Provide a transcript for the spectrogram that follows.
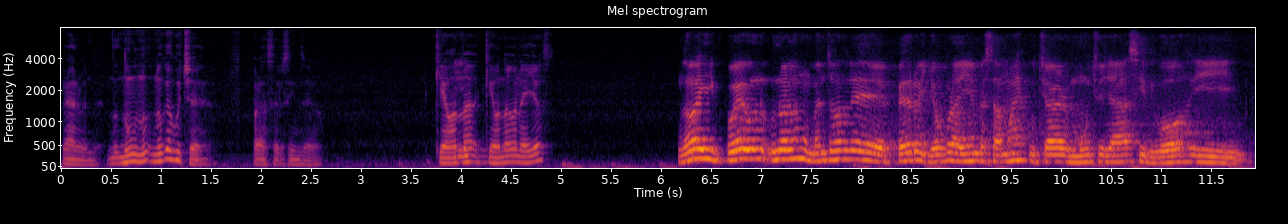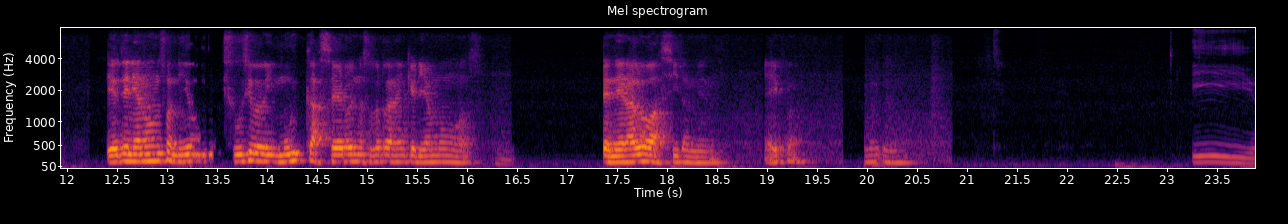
realmente. Nu- nu- nunca escuché, para ser sincero. ¿Qué onda, ¿Qué onda con ellos? no, y fue un- uno de los momentos donde Pedro y yo por ahí empezamos a escuchar mucho ya Acid Ghost y ellos tenían un sonido muy sucio y muy casero y nosotros también queríamos tener algo así también. Y ahí fue. Y.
